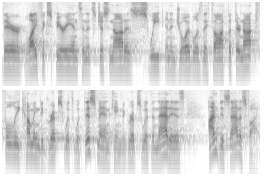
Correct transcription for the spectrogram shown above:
their life experience, and it's just not as sweet and enjoyable as they thought, but they're not fully coming to grips with what this man came to grips with, and that is I'm dissatisfied.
